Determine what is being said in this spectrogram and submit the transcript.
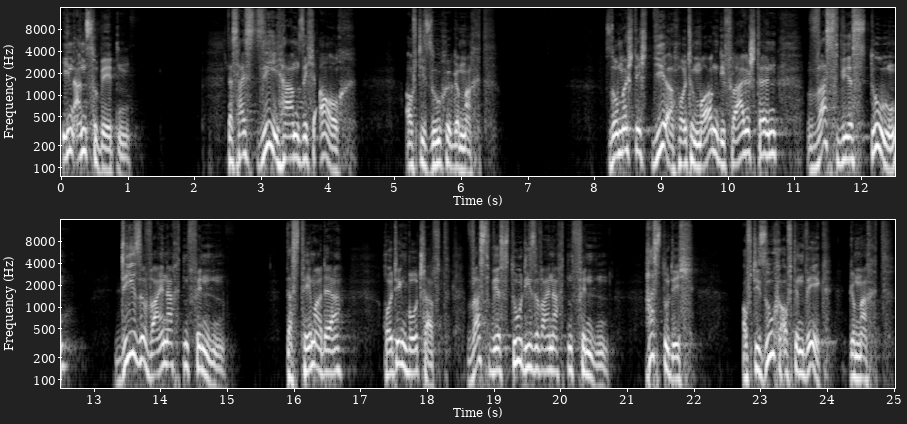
ihn anzubeten. Das heißt, sie haben sich auch auf die Suche gemacht. So möchte ich dir heute Morgen die Frage stellen, was wirst du diese Weihnachten finden? Das Thema der heutigen Botschaft. Was wirst du diese Weihnachten finden? Hast du dich auf die Suche, auf den Weg gemacht?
